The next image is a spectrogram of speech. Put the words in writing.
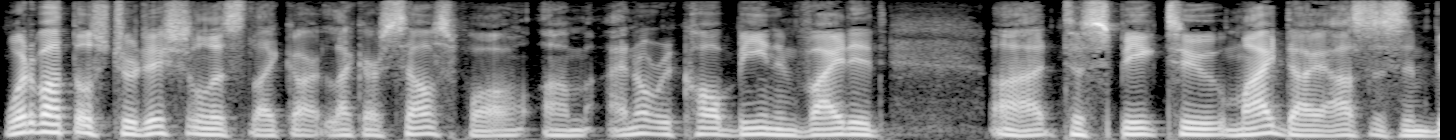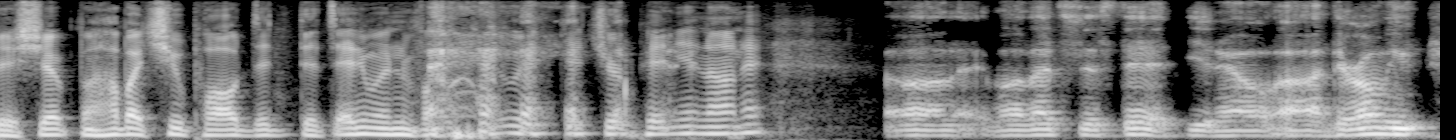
what about those traditionalists like our like ourselves, Paul? Um, I don't recall being invited uh, to speak to my diocesan bishop. How about you, Paul? Did did anyone invite you to get your opinion on it? Uh, well, that's just it. You know, uh, they're only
